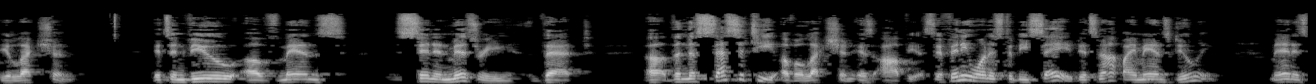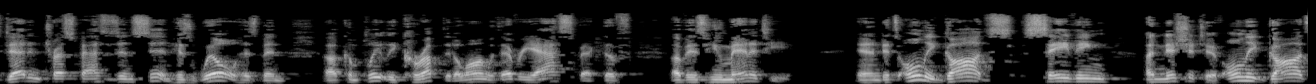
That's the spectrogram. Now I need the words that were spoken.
election. It's in view of man's sin and misery that uh, the necessity of election is obvious. If anyone is to be saved, it's not by man's doing. Man is dead in trespasses and sin. His will has been uh, completely corrupted along with every aspect of, of his humanity. And it's only God's saving initiative, only God's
